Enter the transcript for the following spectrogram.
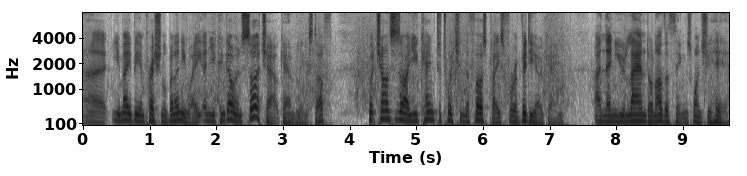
uh, you may be impressionable anyway, and you can go and search out gambling stuff. But chances are you came to Twitch in the first place for a video game, and then you land on other things once you're here.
